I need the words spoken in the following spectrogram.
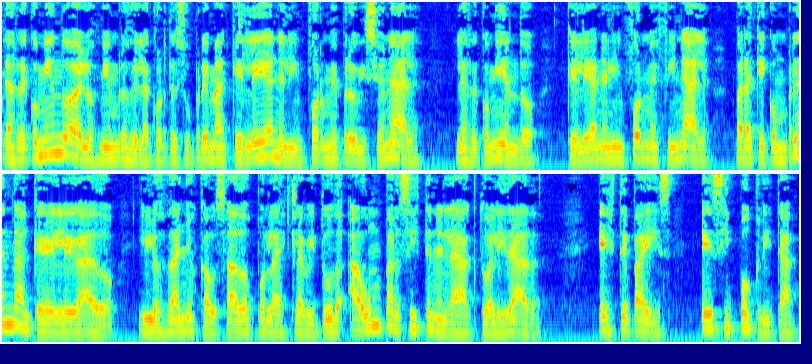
Les recomiendo a los miembros de la Corte Suprema que lean el informe provisional. Les recomiendo que lean el informe final para que comprendan que el legado y los daños causados por la esclavitud aún persisten en la actualidad. Este país es hipócrita.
